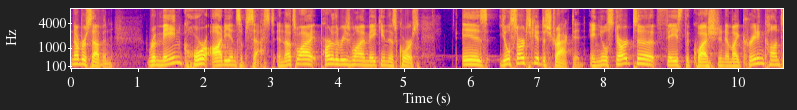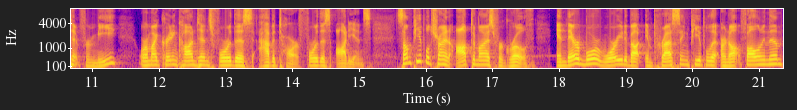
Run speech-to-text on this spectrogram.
number 7, remain core audience obsessed. And that's why part of the reason why I'm making this course is you'll start to get distracted and you'll start to face the question, am I creating content for me or am I creating content for this avatar, for this audience? Some people try and optimize for growth and they're more worried about impressing people that are not following them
